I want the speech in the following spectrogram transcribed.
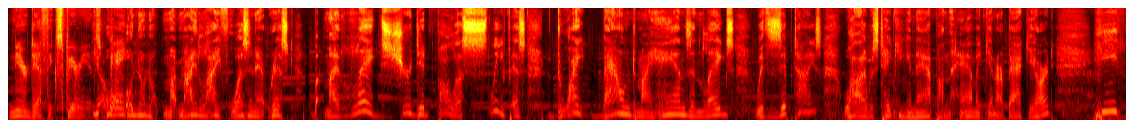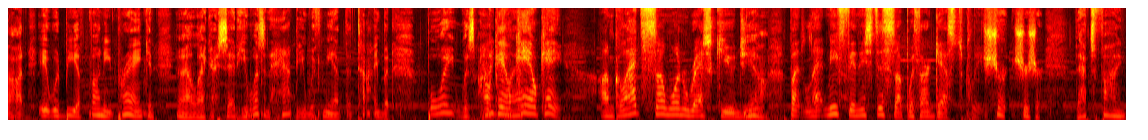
near death experience, Yeah, oh, okay? Oh, no, no. My, my life wasn't at risk, but my legs sure did fall asleep as Dwight bound my hands and legs with zip ties while I was taking a nap on the hammock in our backyard. He thought it would be a funny prank, and, well, like I said, he wasn't happy with me at the time, but boy, was I Okay, glad- okay, okay. I'm glad someone rescued you. Yeah. But let me finish this up with our guests, please. Sure, sure, sure. That's fine.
